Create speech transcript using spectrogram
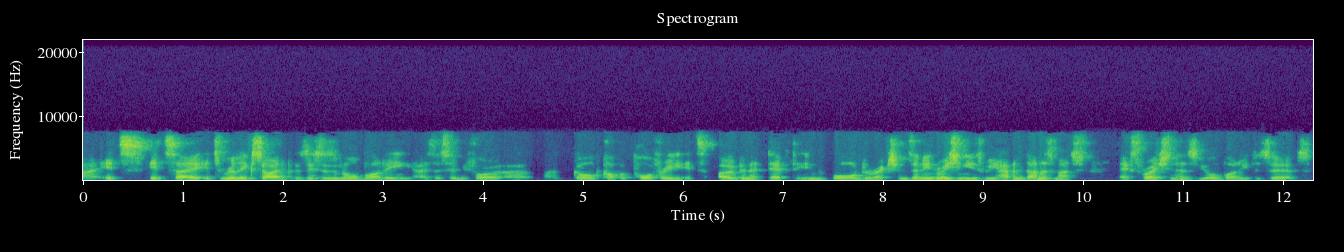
uh, it's it's a it's really exciting because this is an ore body, as I said before, a, a, gold copper porphyry. It's open at depth in all directions, and in recent years we haven't done as much exploration as ore body deserves.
